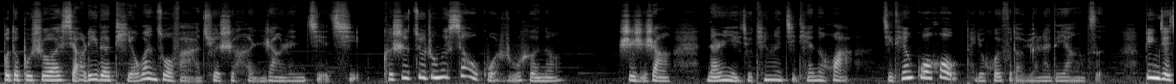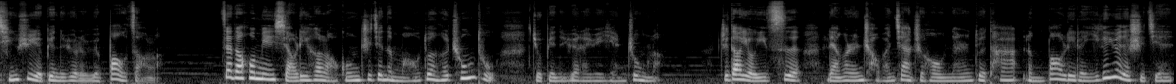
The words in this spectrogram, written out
不得不说，小丽的铁腕做法确实很让人解气。可是最终的效果如何呢？事实上，男人也就听了几天的话，几天过后他就恢复到原来的样子，并且情绪也变得越来越暴躁了。再到后面，小丽和老公之间的矛盾和冲突就变得越来越严重了。直到有一次，两个人吵完架之后，男人对她冷暴力了一个月的时间，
